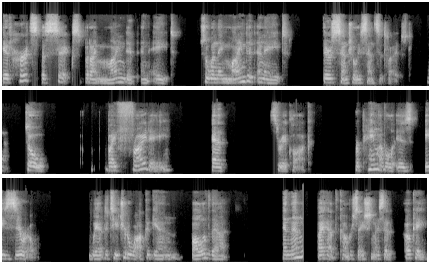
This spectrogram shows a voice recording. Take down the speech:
It hurts a six, but I minded an eight. So when they minded an eight, they're centrally sensitized. Yeah. So by Friday at three o'clock, her pain level is a zero. We had to teach her to walk again, all of that. And then I had the conversation. I said, okay,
